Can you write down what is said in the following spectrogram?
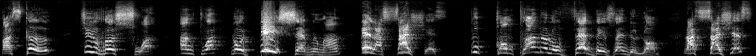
parce que tu reçois en toi le discernement et la sagesse pour comprendre le vrai besoin de l'homme. La sagesse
